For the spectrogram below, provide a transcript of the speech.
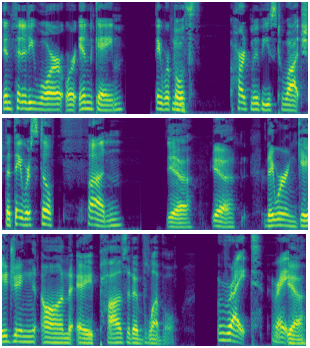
Infinity War or Endgame. They were Hmm. both hard movies to watch, but they were still fun. Yeah. Yeah. They were engaging on a positive level. Right, right. Yeah.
